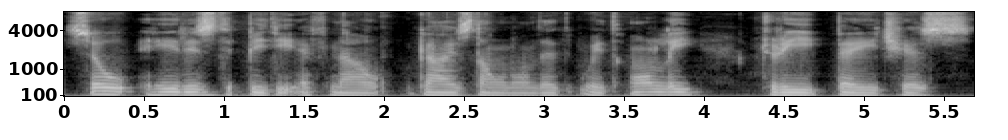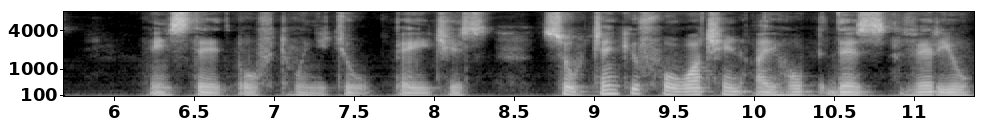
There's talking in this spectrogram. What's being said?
So here is the pdf now. Guys downloaded with only three pages instead of 22 pages so thank you for watching. I hope this video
